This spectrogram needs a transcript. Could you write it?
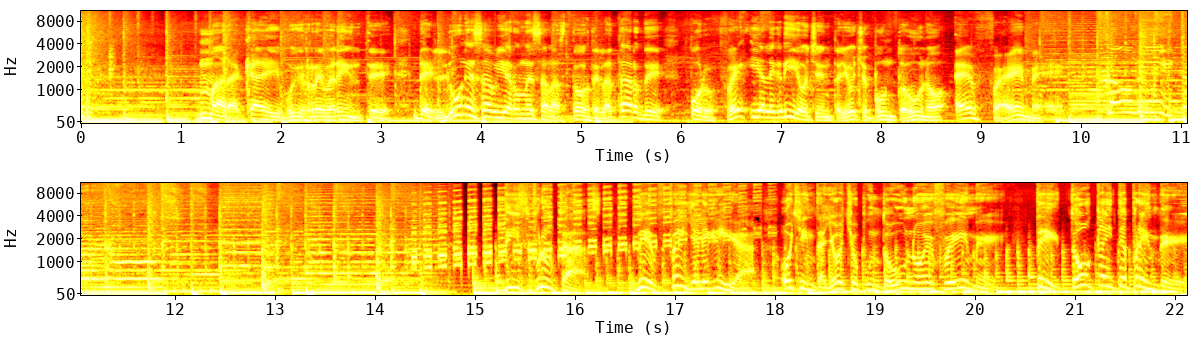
Maracaibo Irreverente, de lunes a viernes a las 2 de la tarde por Fe y Alegría 88.1 FM. Con Víctor Disfrutas de Fe y Alegría 88.1 FM. Te toca y te prende.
